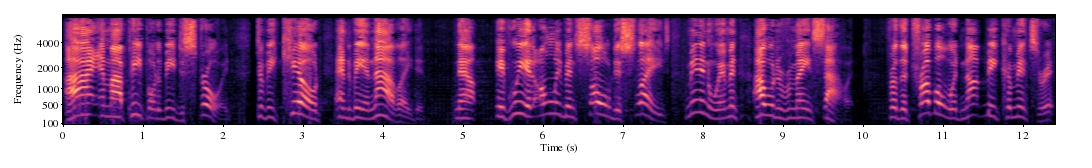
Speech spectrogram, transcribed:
I and my people, to be destroyed, to be killed, and to be annihilated. Now, if we had only been sold as slaves, men and women, I would have remained silent. For the trouble would not be commensurate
